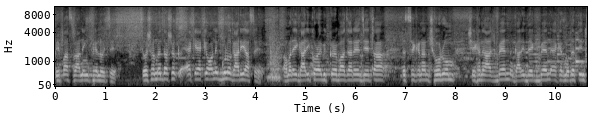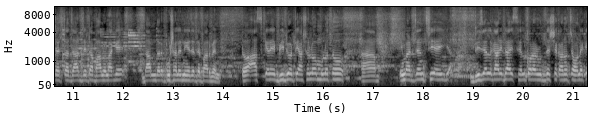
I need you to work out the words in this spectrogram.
পেপাস রানিং ফেল হয়েছে। তো সম্মান দর্শক একে একে অনেকগুলো গাড়ি আছে। আমার এই গাড়ি ক্রয় বিক্রয় বাজারে যেটা সেকেন্ড হ্যান্ড শোরুম সেখানে আসবেন, গাড়ি দেখবেন, একের মধ্যে তিন চারটা যার যেটা ভালো লাগে, দাম দরে পোষালে নিয়ে যেতে পারবেন। তো আজকের এই ভিডিওটি আসলে মূলত ইমার্জেন্সি এই ডিজেল গাড়িটাই সেল করার উদ্দেশ্যে, কারণ হচ্ছে অনেকে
